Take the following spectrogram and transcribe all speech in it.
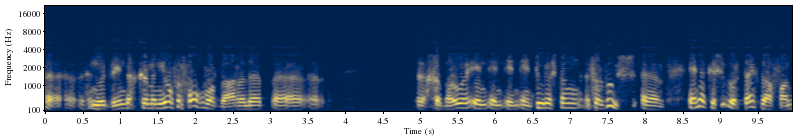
uh, uh noodwendig krimineel vervolg word waar hulle uh, uh, uh geboue en en en en toerusting verwoes. Uh, en ek is oortuig daarvan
